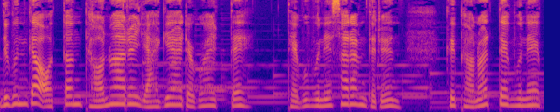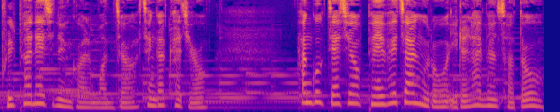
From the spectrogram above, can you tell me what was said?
누군가 어떤 변화를 야기하려고 할 때 대부분의 사람들은 그 변화 때문에 불편해지는 걸 먼저 생각하죠. 한국재즈협회 회장으로 일을 하면서도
